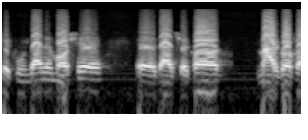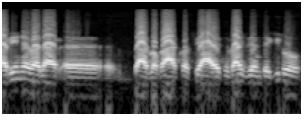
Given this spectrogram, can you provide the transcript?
چکوندن ماشه در شکار مرگافرینه و در در واقع عکاسی حیات زندگی رو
